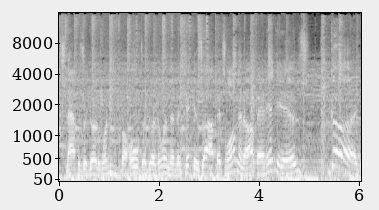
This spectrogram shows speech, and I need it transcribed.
Snap is a good one. The hold's a good one. And the kick is up. It's long enough, and it is good.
